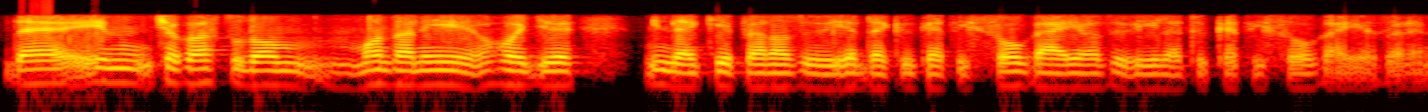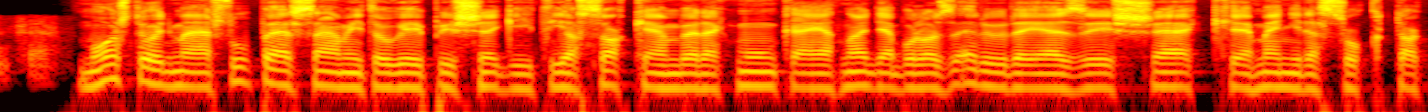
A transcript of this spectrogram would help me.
de én csak azt tudom mondani, hogy mindenképpen az ő érdeküket is szolgálja, az ő életüket is szolgálja ez a rendszer. Most, hogy már szuperszámítógép is segíti a szakemberek munkáját, nagyjából az előrejelzések mennyire szoktak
